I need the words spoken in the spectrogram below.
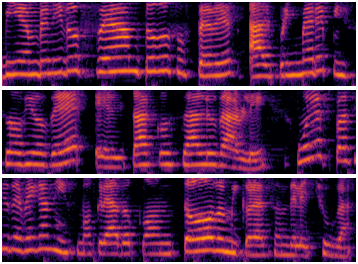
Bienvenidos sean todos ustedes al primer episodio de El Taco Saludable, un espacio de veganismo creado con todo mi corazón de lechuga.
